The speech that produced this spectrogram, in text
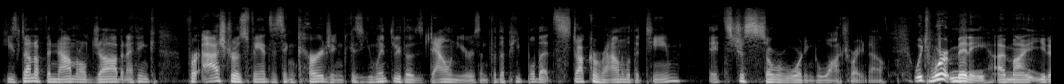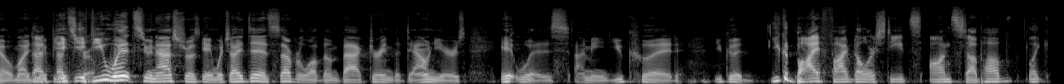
he's done a phenomenal job, and I think for Astros fans, it's encouraging because you went through those down years, and for the people that stuck around with the team, it's just so rewarding to watch right now. Which weren't many. I might, you know, mind that, you. If, if, you went to an Astros game, which I did, several of them back during the down years, it was. I mean, you could, you could, you could buy five dollar seats on StubHub, like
